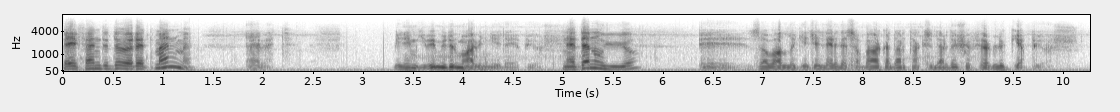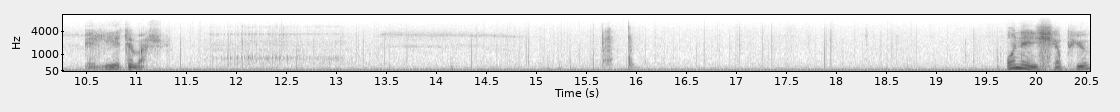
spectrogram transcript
Beyefendi de öğretmen mi? Evet. Benim gibi müdür muavinliği de yapıyor. Neden uyuyor? Ee, zavallı geceleri de sabaha kadar taksilerde şoförlük yapıyor. Ehliyeti var. O ne iş yapıyor?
